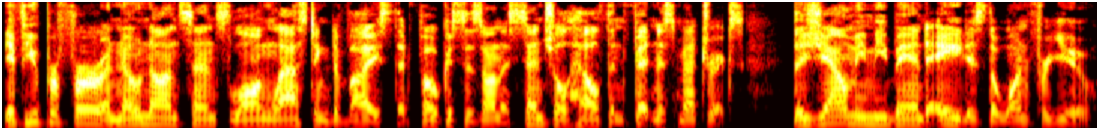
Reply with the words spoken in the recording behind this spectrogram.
If you prefer a no-nonsense, long-lasting device that focuses on essential health and fitness metrics, the Xiaomi Mi Band 8 is the one for you.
